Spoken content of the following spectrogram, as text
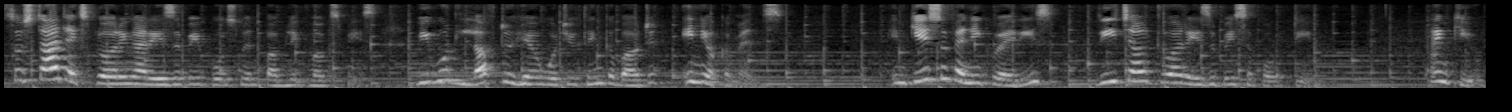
So start exploring our Razorpay Postman public workspace. We would love to hear what you think about it in your comments. In case of any queries, reach out to our Razorpay support team. Thank you.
